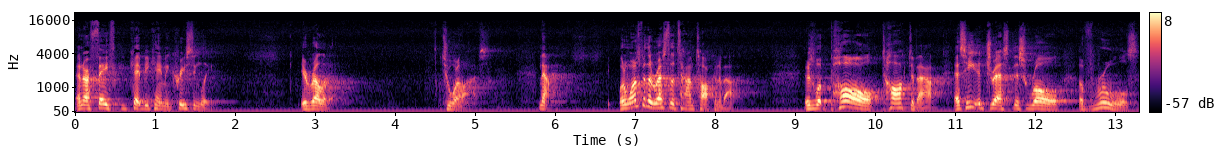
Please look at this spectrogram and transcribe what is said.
And our faith became increasingly irrelevant to our lives. Now, what I want to spend the rest of the time talking about is what Paul talked about as he addressed this role of rules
